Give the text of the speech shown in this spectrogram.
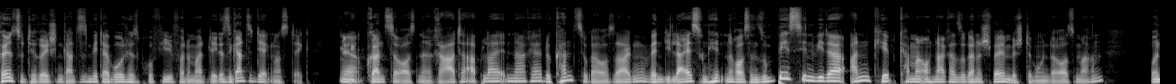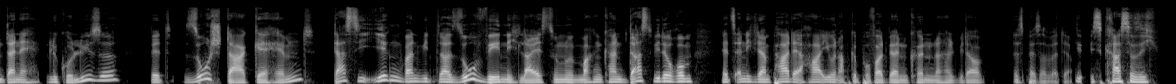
könntest du theoretisch ein ganzes metabolisches Profil von einem Athleten, das ist eine ganze Diagnostik. Ja. Du kannst daraus eine Rate ableiten nachher. Du kannst sogar auch sagen, wenn die Leistung hinten raus dann so ein bisschen wieder ankippt, kann man auch nachher sogar eine Schwellenbestimmung daraus machen. Und deine Glykolyse wird so stark gehemmt, dass sie irgendwann wieder so wenig Leistung nur machen kann, dass wiederum letztendlich wieder ein paar der H-Ionen abgepuffert werden können und dann halt wieder es besser wird, ja. Ist krass, dass ich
